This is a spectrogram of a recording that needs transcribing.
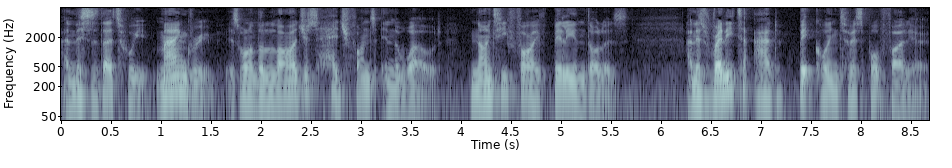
And this is their tweet Man Group is one of the largest hedge funds in the world, $95 billion, and is ready to add Bitcoin to its portfolio.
